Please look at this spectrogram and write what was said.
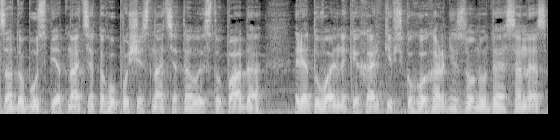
За добу з 15 по 16 листопада рятувальники харківського гарнізону ДСНС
